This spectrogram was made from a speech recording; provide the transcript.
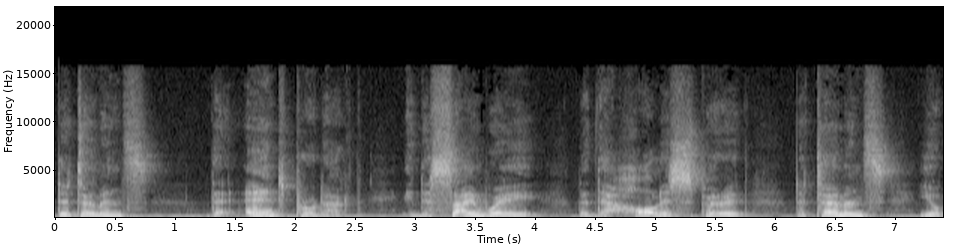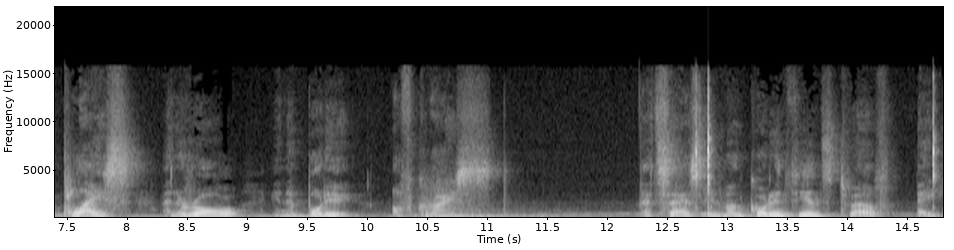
determines the end product in the same way that the Holy Spirit determines your place and role in the body of Christ. That says in 1 Corinthians 12 18.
